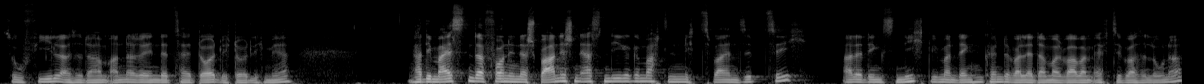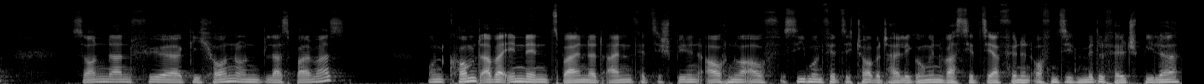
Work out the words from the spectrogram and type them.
so viel. Also da haben andere in der Zeit deutlich, deutlich mehr. Hat die meisten davon in der spanischen ersten Liga gemacht, nämlich 72. Allerdings nicht, wie man denken könnte, weil er da mal war beim FC Barcelona, sondern für Gijon und Las Palmas und kommt aber in den 241 Spielen auch nur auf 47 Torbeteiligungen, was jetzt ja für einen offensiven Mittelfeldspieler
